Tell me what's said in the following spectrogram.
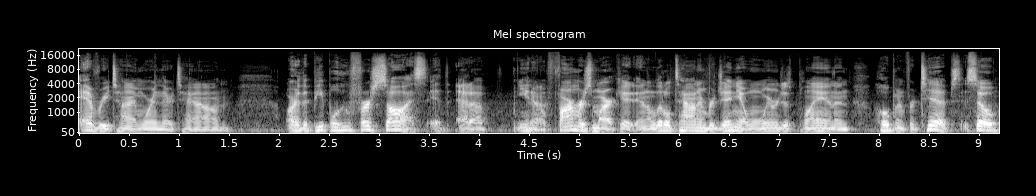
every time we're in their town are the people who first saw us at, at a you know farmers market in a little town in Virginia when we were just playing and hoping for tips. So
